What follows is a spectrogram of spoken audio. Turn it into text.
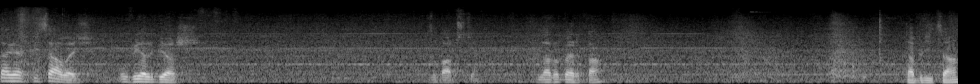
tak jak pisałeś, uwielbiasz. Zobaczcie, dla Roberta. Tablica.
